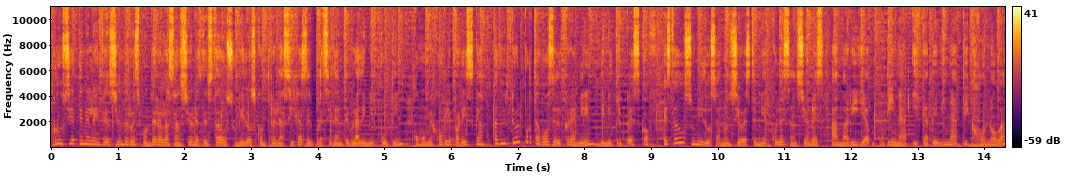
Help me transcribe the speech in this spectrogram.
Rusia tiene la intención de responder a las sanciones de Estados Unidos contra las hijas del presidente Vladimir Putin como mejor le parezca, advirtió el portavoz del Kremlin, Dmitry Peskov. Estados Unidos anunció este miércoles sanciones a Marilla Putina y Katerina Tikhonova,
